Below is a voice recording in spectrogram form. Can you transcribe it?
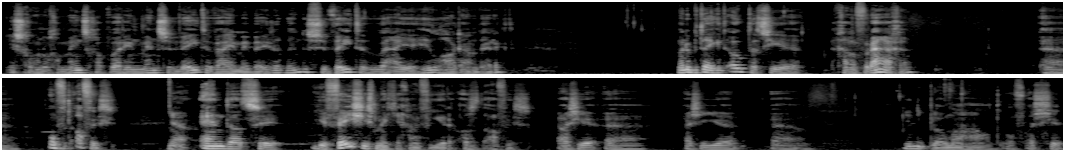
is gewoon een gemeenschap waarin mensen weten waar je mee bezig bent. Dus ze weten waar je heel hard aan werkt. Maar dat betekent ook dat ze je gaan vragen eh, of het af is. ja, En dat ze je feestjes met je gaan vieren als het af is. Als je eh, als je, je, je diploma haalt, of als je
